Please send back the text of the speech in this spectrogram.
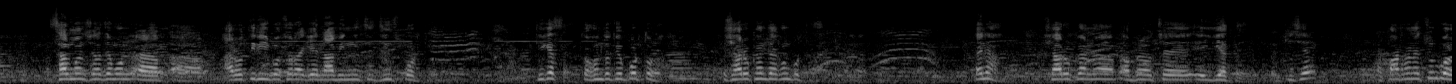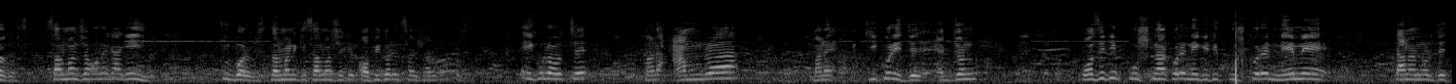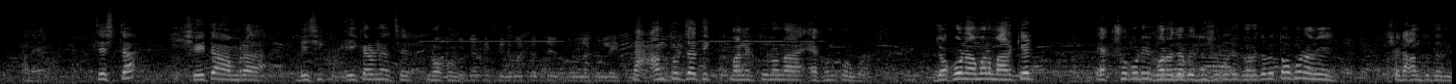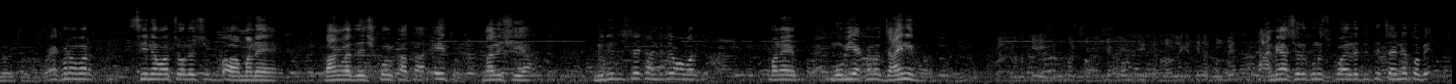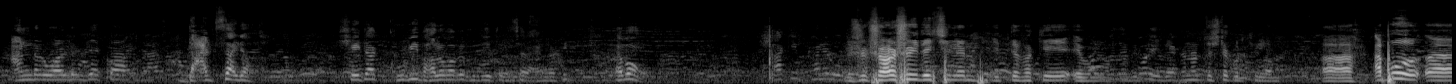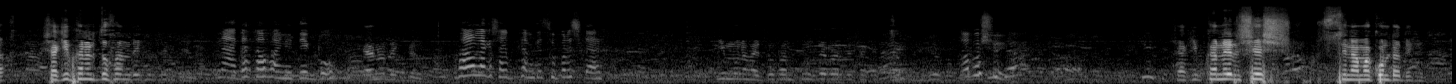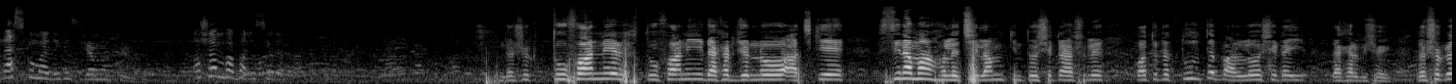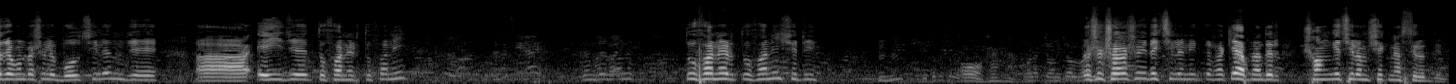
সালমান শাহ যেমন আহ, তিরিশ বছর আগে নাবির নিচে জিন্স পরতো ঠিক আছে? তখন তো কেউ পরতো না। শাহরুখ খান তো এখন পড়তেছে তাই না? শাহরুখ খান আপনার হচ্ছে এই ইয়েতে কিসে? পাঠানে চুল বড় করছে। সালমান শাহ অনেক আগেই চুল বড় করছে। তার মানে কি সালমান শাহকে কপি করে শাহরুখ খান করছে? এইগুলো হচ্ছে মানে আমরা মানে কি করি যে একজন পজিটিভ পুশ না করে নেগেটিভ পুশ করে নেমে টানানোর যে মানে চেষ্টা, সেটা আমরা বেশি এই কারণে আছে নকল। না, আন্তর্জাতিক মানের তুলনা এখন করব না। যখন আমার মার্কেট একশো কোটির ঘরে যাবে, দুশো কোটির ঘরে যাবে, তখন আমি সেটা আন্তর্জাতিকভাবে তুলনা করব এখন আমার সিনেমা চলে মানে বাংলাদেশ, কলকাতা, এই তো, মালয়েশিয়া, মিডিল ইস্টের কান্ট্রিতেও আমার মানে মুভি এখনও যায়নি। আমি আসলে কোনো স্পয়লার দিতে চাই না তবে আন্ডার ওয়ার্ল্ডের যে একটা ডার্ক সাইড আছে সেটা খুবই ভালোভাবে ফুটিয়ে তুলেছে রায়ন রাফি। এবং শাকিব খানের দর্শক সরাসরি দেখছিলেন ইত্তেফাকে এবং দেখানোর চেষ্টা করছিলাম। আপু শাকিব খানের তুফান দেখেছেন না দেখা হয়নি দেখব। কেন দেখবেন? ভালো লাগে শাকিব খানকে সুপারস্টার কি মনে হয় তুফান তুলতে পারবে শাকিব খান? অবশ্যই। শাকিব খানের শেষ সিনেমা কোনটা দেখেছেন? রাজকুমার দেখেছি। কেমন ছিল? অসম্ভব ভালো ছিল। দর্শক তুফানের তুফানি দেখার জন্য আজকে সিনেমা হলে ছিলাম কিন্তু সেটা আসলে কতটা তুলতে পারল সেটাই দেখার বিষয়। দর্শকরা যেমনটা আসলে বলছিলেন যে এই যে তুফানের তুফানি তুফানের তুফানি সেটি। ও হ্যাঁ হ্যাঁ। দর্শক সরাসরি দেখছিলেন ইত্তেফাকে আপনাদের সঙ্গে ছিলাম শেখ নাসির উদ্দিন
